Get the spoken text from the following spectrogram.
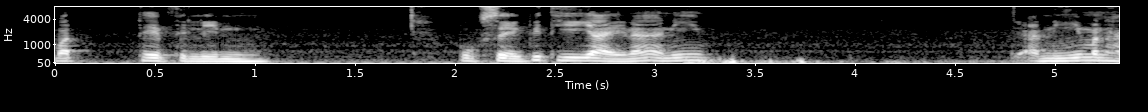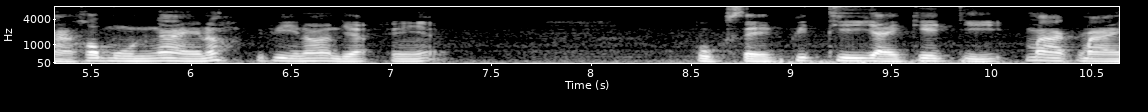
วัดเทพศิรินปลุกเสกพิธีใหญ่นะอันนี้ อันนี้มันหาข้อมูลง่ายเนาะพี่ๆเนาะเดี๋ยวอันนี้ปลุกเสกพิธีใหญ่เกจิมากมาย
